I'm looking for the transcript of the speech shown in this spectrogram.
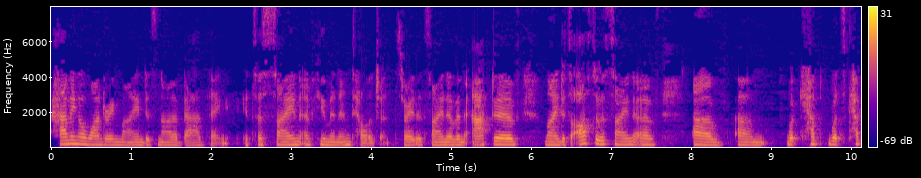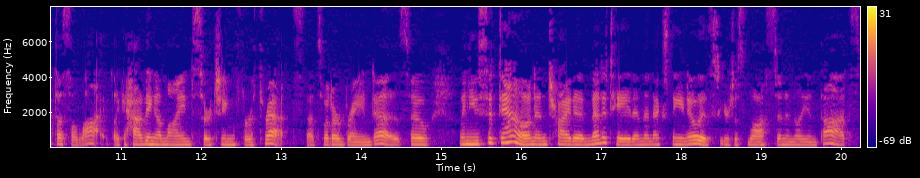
Having a wandering mind is not a bad thing. It's a sign of human intelligence, right? It's a sign of an active mind. It's also a sign of of um, what kept what's kept us alive like having a mind searching for threats that's what our brain does so when you sit down and try to meditate and the next thing you know is you're just lost in a million thoughts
